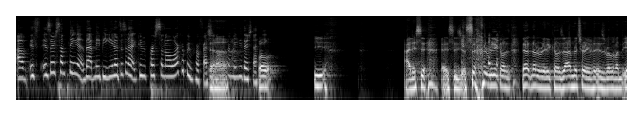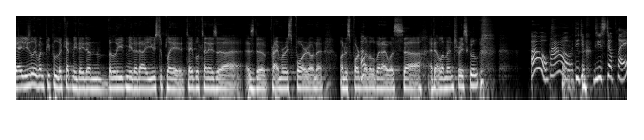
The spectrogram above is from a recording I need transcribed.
um, is is there something that maybe you know doesn't have, it could be personal or it could be professional, or maybe there's nothing. Well, yeah. Ah, this is this is just ridiculous. No, not ridiculous. I'm not sure if it is relevant. Yeah, usually when people look at me, they don't believe me that I used to play table tennis uh, as the primary sport on a on a sport Oh. level when I was uh, at elementary school. oh wow! Did you do you still play?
